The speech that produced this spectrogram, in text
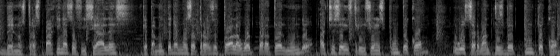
de nuestras páginas oficiales que también tenemos a través de toda la web para todo el mundo, hcdistribuciones.com, hugocervantesb.com.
